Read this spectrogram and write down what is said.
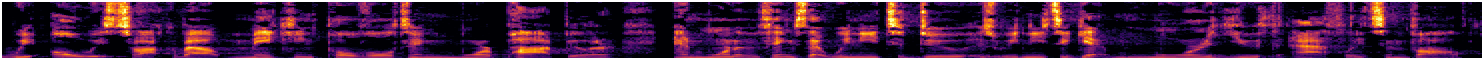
we always talk about making pole vaulting more popular. And one of the things that we need to do is we need to get more youth athletes involved.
